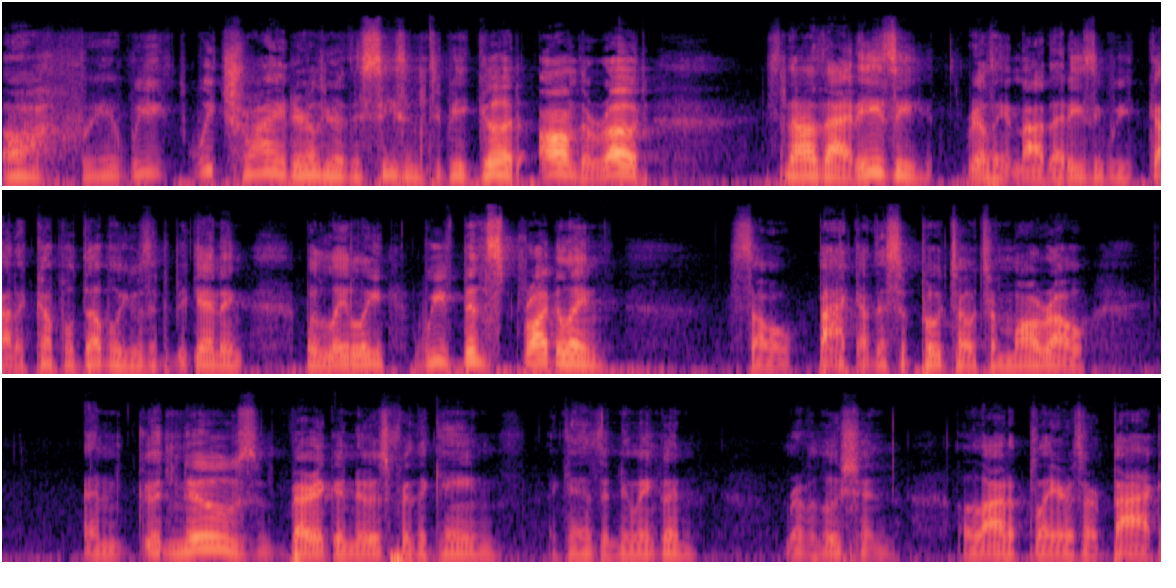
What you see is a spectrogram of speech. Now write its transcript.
Oh, we, we, we tried earlier this season to be good on the road. It's not that easy. Really not that easy. We got a couple W's at the beginning, but lately we've been struggling. So back at the Saputo tomorrow. And good news, very good news for the game against the New England Revolution. A lot of players are back.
